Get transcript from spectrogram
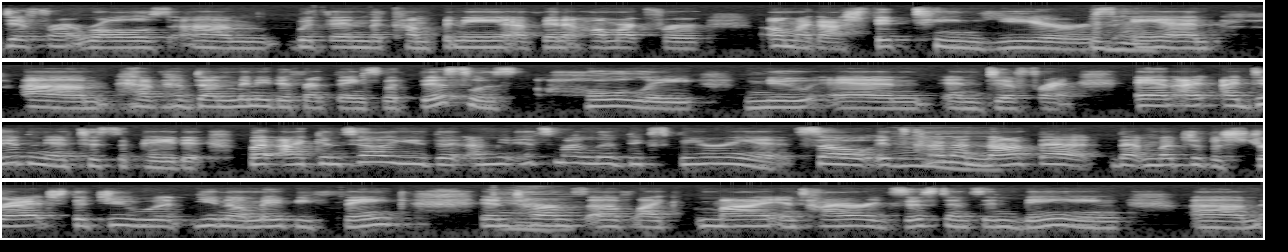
different roles um, within the company. I've been at Hallmark for oh my gosh, 15 years, mm-hmm. and um, have have done many different things, but this was wholly new and and different. And I, I didn't anticipate it, but I can tell you that I mean it's my lived experience, so it's mm. kind of not that that much of a stretch that you would you know maybe think in yeah. terms of like my entire existence in being um,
